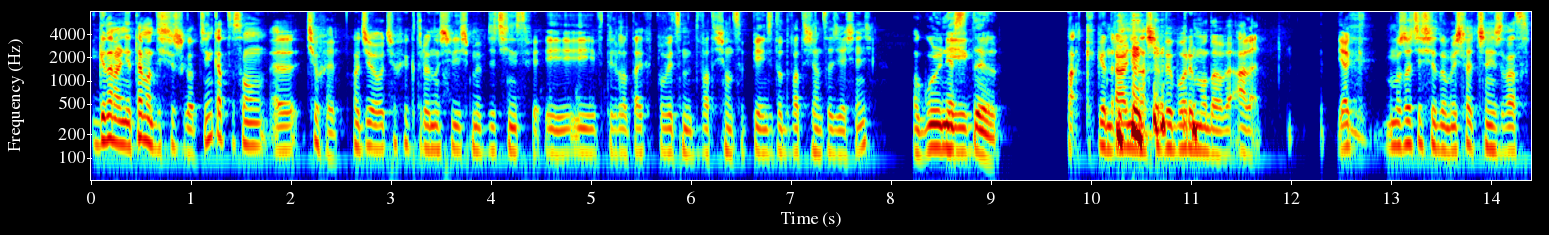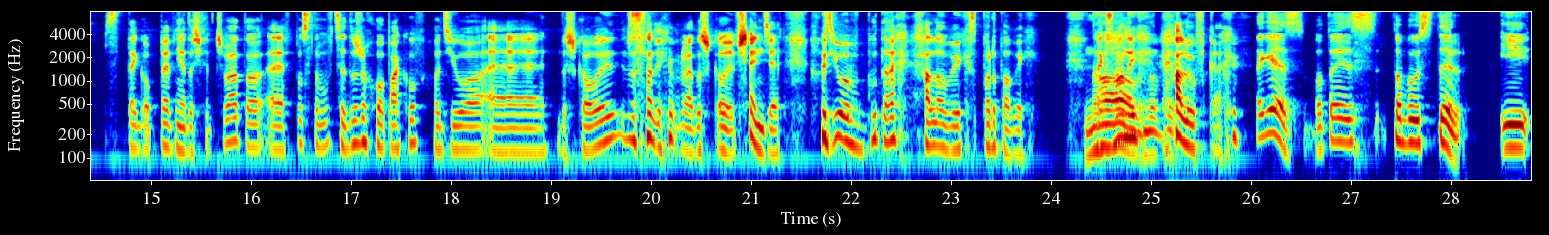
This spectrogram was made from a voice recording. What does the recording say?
generalnie temat dzisiejszego odcinka to są e, ciuchy. Chodzi o ciuchy, które nosiliśmy w dzieciństwie i, i w tych latach powiedzmy 2005 do 2010. Ogólnie I, styl. Tak, generalnie nasze wybory modowe, ale jak możecie się domyślać, część z was z tego pewnie doświadczyła, to e, w podstawówce dużo chłopaków chodziło e, do szkoły, w zasadzie chyba do szkoły, wszędzie. Chodziło w butach halowych, sportowych. No, tak zwanych no, halówkach. Tak jest, bo to jest, to był styl. I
